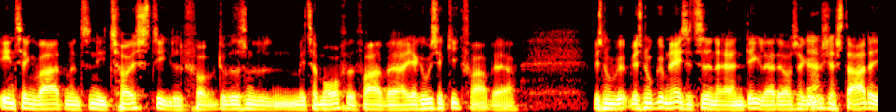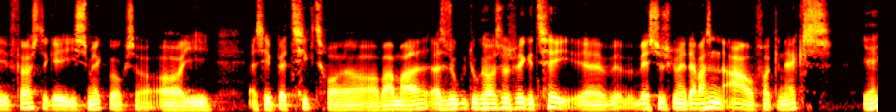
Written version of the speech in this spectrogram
en ting var, at man sådan i tøjstil, for, du ved, sådan metamorfet fra at være, jeg kan huske, jeg gik fra at være hvis nu, hvis nu gymnasietiden er en del af det også, jeg kan ja. huske, jeg startede i første G i smækbukser og i, altså i batiktrøjer og var meget, altså du, du kan også huske, hvilket T, øh, Vestjysk, der var sådan en arv fra Gnax, Ja,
